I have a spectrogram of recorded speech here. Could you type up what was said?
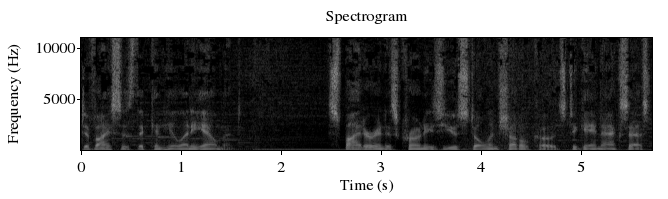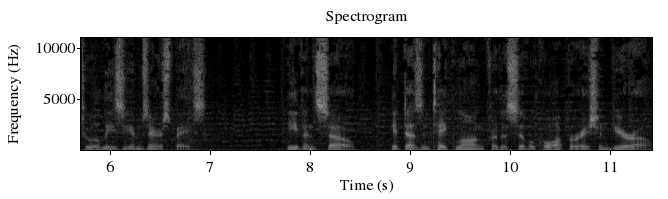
devices that can heal any ailment. Spider and his cronies use stolen shuttle codes to gain access to Elysium's airspace. Even so, it doesn't take long for the Civil Cooperation Bureau,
